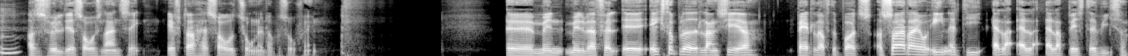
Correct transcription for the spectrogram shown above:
Mm. Og så selvfølgelig det at sove i sin egen seng, efter at have sovet to nætter på sofaen. øh, men, men i hvert fald, øh, Ekstrabladet lancerer Battle of the Bots, og så er der jo en af de aller, aller, aller bedste aviser,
